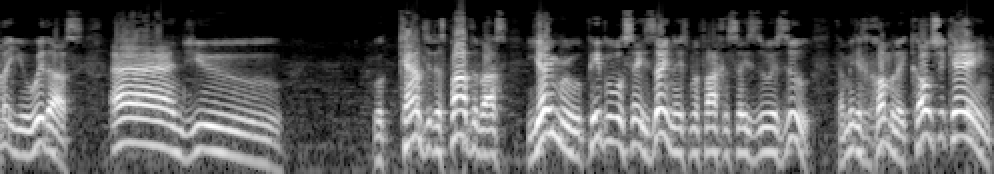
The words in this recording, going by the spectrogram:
that you're with us, and you were counted as part of us, Yomru, people will say Zainos, Mafacha says Zu Zu. Tamid Chachomele, Kol Shekain,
